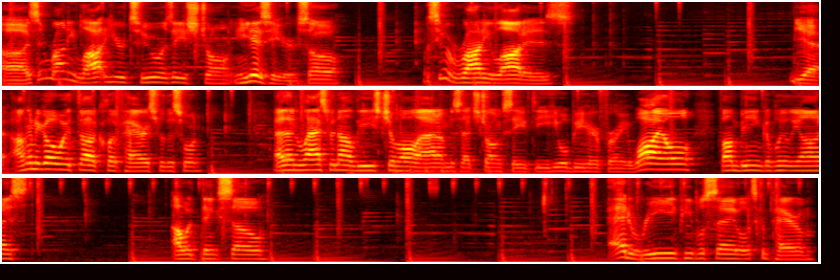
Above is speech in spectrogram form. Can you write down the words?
Uh, isn't Ronnie Lott here too, or is he strong? He is here. So let's see what Ronnie Lott is. Yeah, I'm going to go with uh, Cliff Harris for this one. And then last but not least, Jamal Adams at strong safety. He will be here for a while, if I'm being completely honest. I would think so. Ed Reed, people say, but let's compare them.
